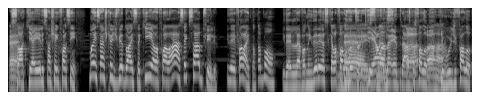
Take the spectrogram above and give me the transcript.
É. Só que aí ele só chega e fala assim: Mãe, você acha que eu devia doar isso aqui? E ela fala: Ah, você que sabe, filho. E daí ele fala: ah, então tá bom. E daí ele leva no endereço que ela falou. É, que ela, mesmo. né, entre aspas, falou. Que o Woody falou.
